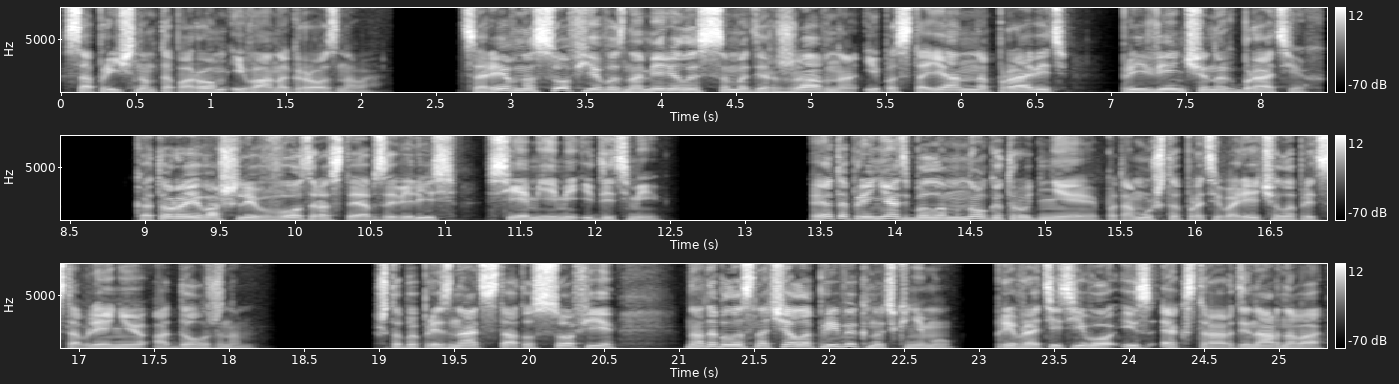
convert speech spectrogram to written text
с опричным топором Ивана Грозного. Царевна Софья вознамерилась самодержавно и постоянно править при венчанных братьях, которые вошли в возраст и обзавелись семьями и детьми. Это принять было много труднее, потому что противоречило представлению о должном. Чтобы признать статус Софьи, надо было сначала привыкнуть к нему, превратить его из экстраординарного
